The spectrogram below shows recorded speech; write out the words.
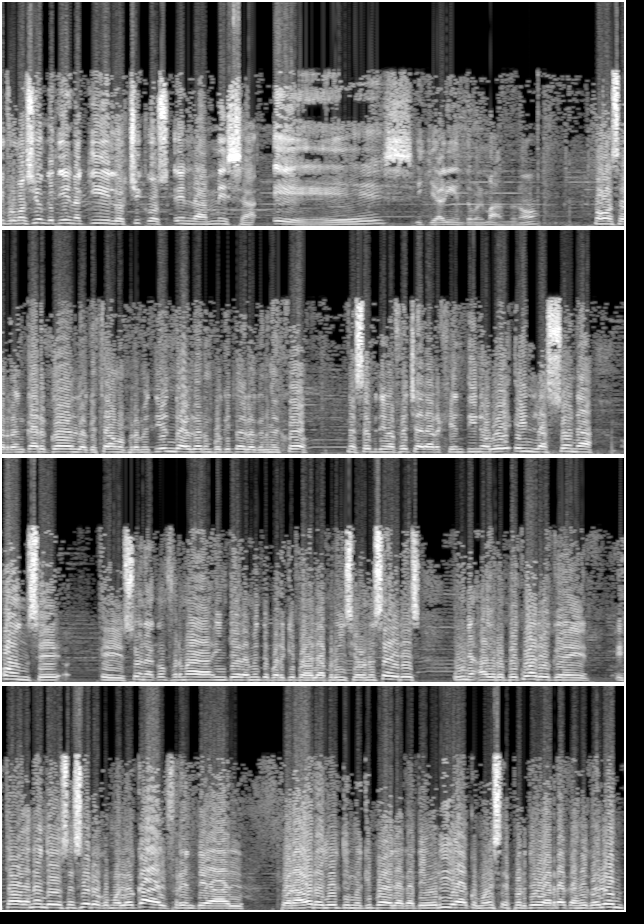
información que tienen aquí los chicos en la mesa es... Y que alguien tome el mando, ¿no? Vamos a arrancar con lo que estábamos prometiendo, hablar un poquito de lo que nos dejó la séptima fecha del Argentino B en la zona 11, eh, zona conformada íntegramente por equipos de la provincia de Buenos Aires, un agropecuario que estaba ganando 2 a 0 como local frente al por ahora el último equipo de la categoría, como es Sportivo Barracas de Colón,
